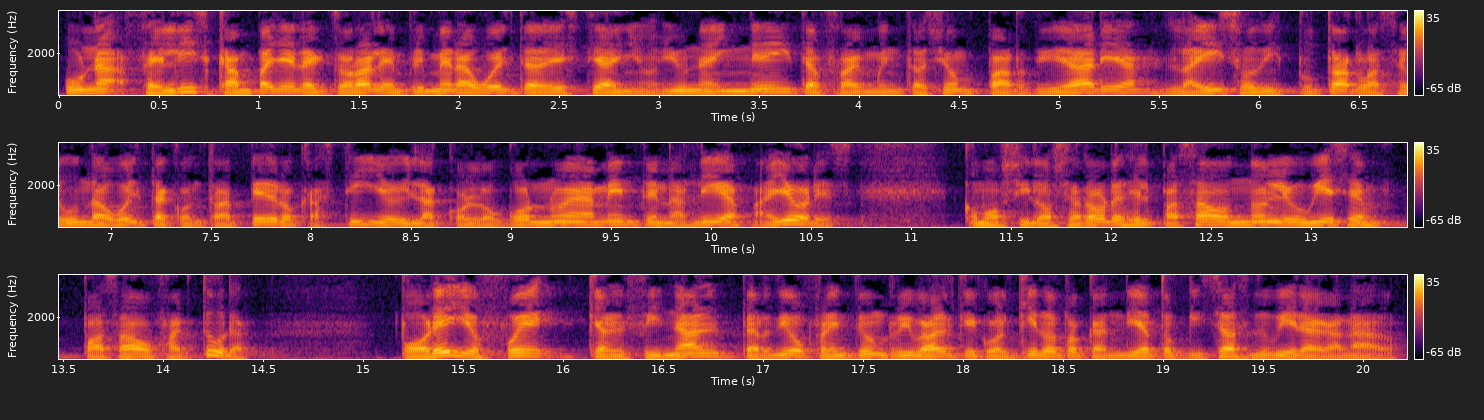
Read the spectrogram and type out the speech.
Una feliz campaña electoral en primera vuelta de este año y una inédita fragmentación partidaria la hizo disputar la segunda vuelta contra Pedro Castillo y la colocó nuevamente en las ligas mayores, como si los errores del pasado no le hubiesen pasado factura. Por ello fue que al final perdió frente a un rival que cualquier otro candidato quizás le hubiera ganado.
